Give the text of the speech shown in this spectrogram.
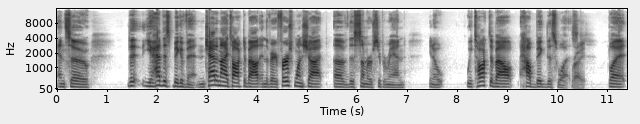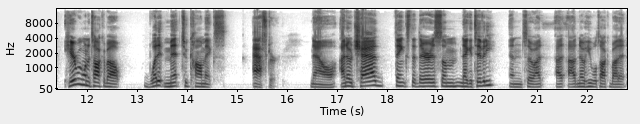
And so the, you had this big event, and Chad and I talked about in the very first one shot of this Summer of Superman. You know, we talked about how big this was, Right. but here we want to talk about what it meant to comics after. Now, I know Chad thinks that there is some negativity, and so I, I, I know he will talk about it.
